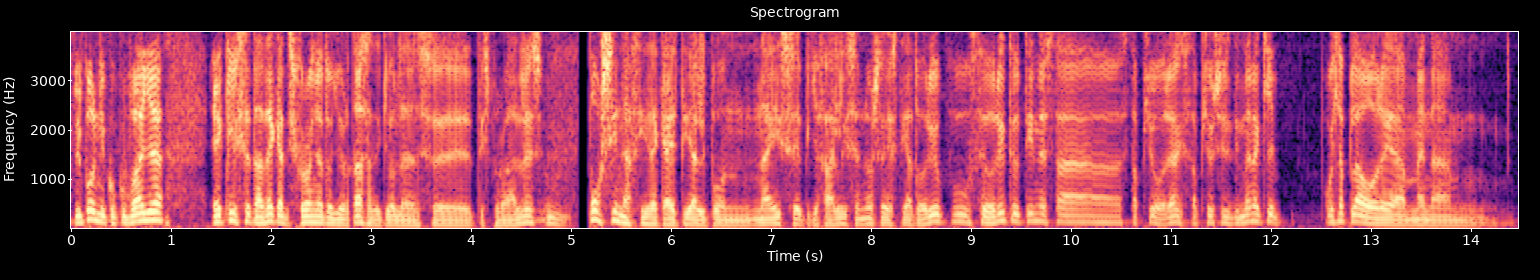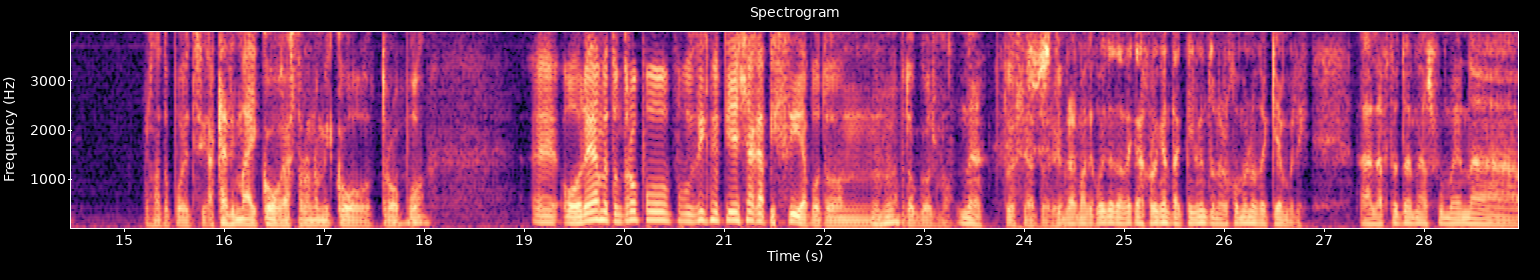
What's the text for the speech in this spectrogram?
λοιπόν, η κουκουβάγια έκλεισε τα δέκα της χρόνια, το γιορτάσατε κιόλας ε, τις προάλλες. Mm. Πώς είναι αυτή η δεκαετία, λοιπόν, να είσαι επικεφαλής ενός εστιατορίου που θεωρείται ότι είναι στα, στα πιο ωραία, στα πιο συζητημένα και όχι απλά ωραία με ένα, πώς να το πω έτσι, ακαδημαϊκό γαστρονομικό τρόπο, ε, ωραία με τον τρόπο που δείχνει ότι έχει αγαπηθεί από τον, από τον κόσμο. Ναι. Το Στην πραγματικότητα τα 10 χρόνια τα κλείνει τον ερχόμενο Δεκέμβρη. Αλλά αυτό ήταν ας πούμε ένα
